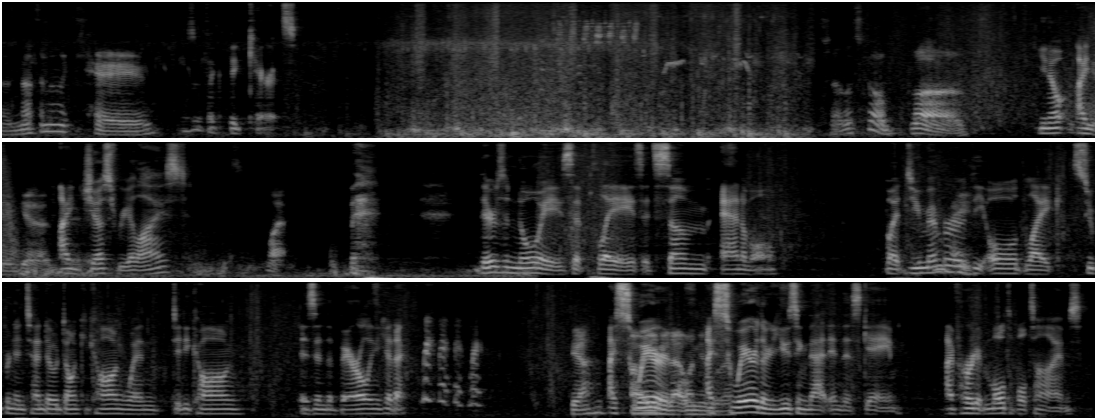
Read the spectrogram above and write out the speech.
So nothing in the cave. Those look like big carrots. So let's go above. You know, I to get up I just realized What? there's a noise that plays. It's some animal. But do you remember Okay. the old like Super Nintendo Donkey Kong when Diddy Kong is in the barrel and you hear that? Yeah. I Oh, swear, one, I swear they're using that in this game. I've heard it multiple times.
